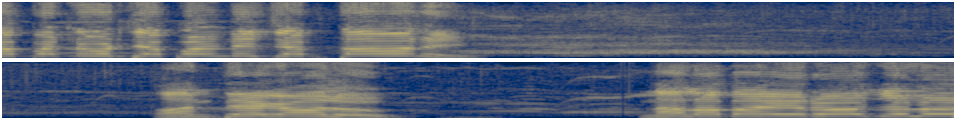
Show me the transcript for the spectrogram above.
చెప్పండి కూడా చెప్పండి చెప్తామని. అంతేకాదు నలభై రోజులు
